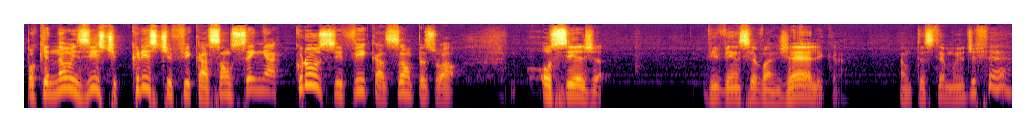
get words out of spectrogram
Porque não existe cristificação sem a crucificação, pessoal. Ou seja, vivência evangélica é um testemunho de fé.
